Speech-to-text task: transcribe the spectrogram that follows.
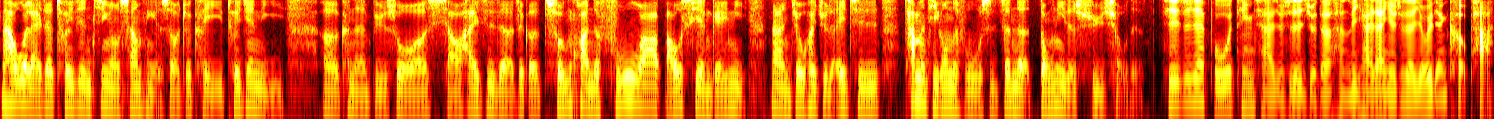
那他未来在推荐金融商品的时候，就可以推荐你呃可能比如说小孩子的这个存款的服务啊、保险给你，那你就会觉得哎，其实他们提供的服务是真的懂你的需求的。其实这些服务听起来就是觉得很厉害，但也觉得有一点可怕。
